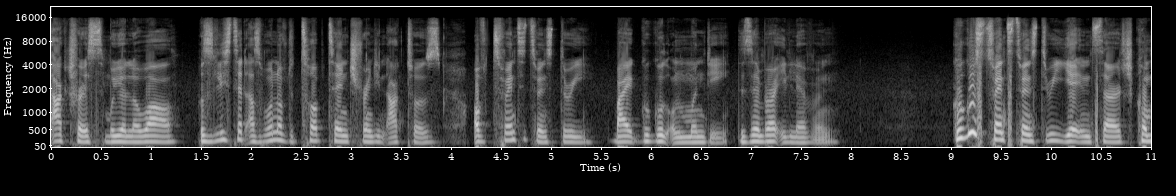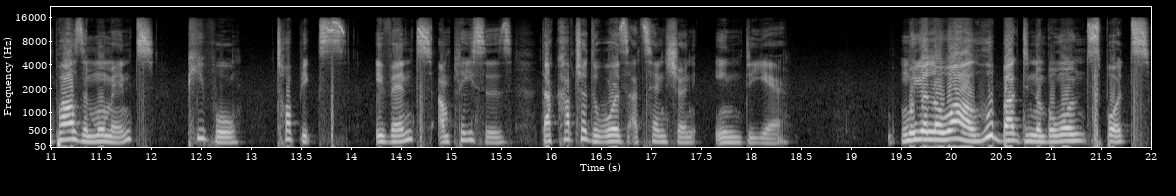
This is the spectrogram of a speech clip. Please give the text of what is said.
actress Moyo Lawal was listed as one of the top 10 trending actors of 2023 by Google on Monday, December 11. Google's 2023 year in search compiles the moments, people, topics, events, and places that captured the world's attention in the year. Moyo Lawal, who bagged the number one spot,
